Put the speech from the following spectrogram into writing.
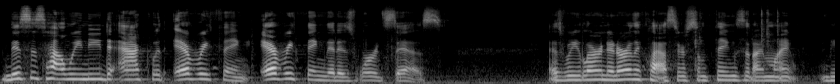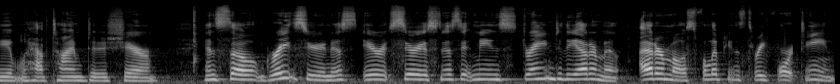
This is how we need to act with everything, everything that His Word says. As we learned in early class, there's some things that I might be able to have time to share. And so, great seriousness, seriousness, it means strain to the uttermost. Philippians 3:14.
